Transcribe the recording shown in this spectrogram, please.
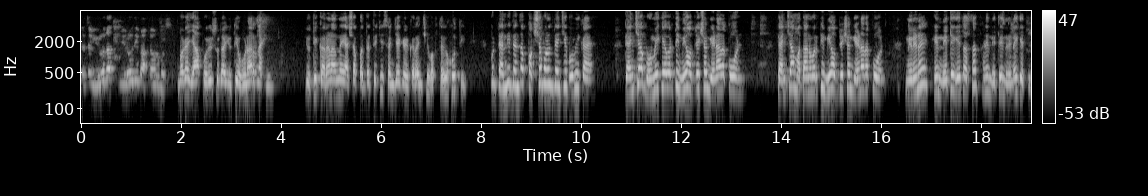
त्याच्या विरोधात विरोधी बाकावर बसतो बघा यापूर्वी सुद्धा युती होणार नाही. युती करणार नाही अशा पद्धतीची संजय केळकरांची वक्तव्य होती. पण त्यांनी त्यांचा पक्ष म्हणून त्यांची भूमिका आहे. त्यांच्या भूमिकेवरती मी ऑब्जेक्शन घेणारा कोण? त्यांच्या मतांवरती मी ऑब्जेक्शन घेणारा कोण? निर्णय हे नेते घेत असतात आणि नेते निर्णय घेतील.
